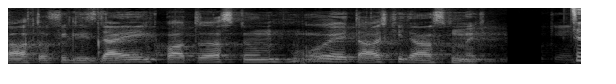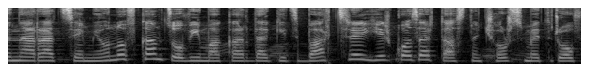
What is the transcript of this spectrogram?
կարտոֆիլից դա էինք պատրաստում ու այդ արքի դասնում էր Ձնառած Սեմյոնովկան ծովի մակարդակից բարձր է 2014 մետրով։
